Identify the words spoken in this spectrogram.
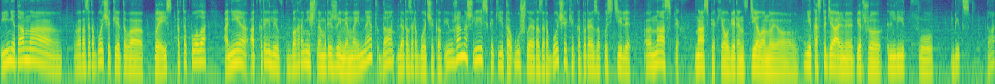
И недавно разработчики этого Base протокола, они открыли в, ограниченном режиме mainnet да, для разработчиков, и уже нашлись какие-то ушлые разработчики, которые запустили э, наспех, наспех, я уверен, сделанную некастодиальную биржу Litfu, Lits, да,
